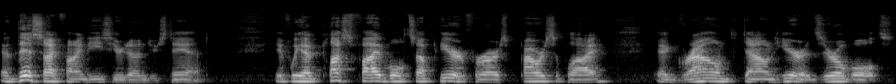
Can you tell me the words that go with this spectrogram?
And this I find easier to understand. If we had plus 5 volts up here for our power supply and ground down here at 0 volts,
